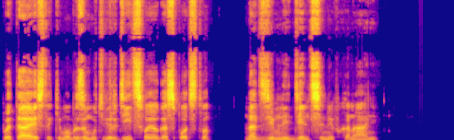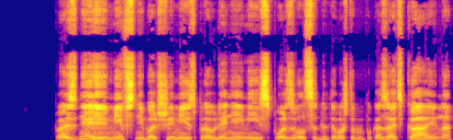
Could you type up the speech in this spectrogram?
пытаясь таким образом утвердить свое господство над земледельцами в Ханаане. Позднее миф с небольшими исправлениями использовался для того, чтобы показать Каина,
